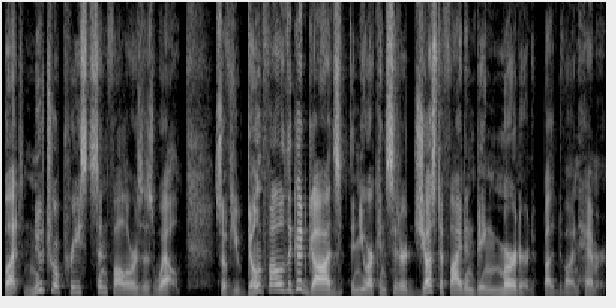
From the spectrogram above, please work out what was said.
but neutral priests and followers as well. So if you don't follow the good gods, then you are considered justified in being murdered by the divine hammer.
